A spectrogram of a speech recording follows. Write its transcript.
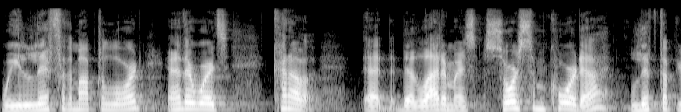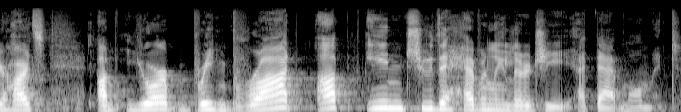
we lift them up to the Lord. In other words, kind of uh, the Latin is sursum corda, lift up your hearts. Um, you're being brought up into the heavenly liturgy at that moment.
